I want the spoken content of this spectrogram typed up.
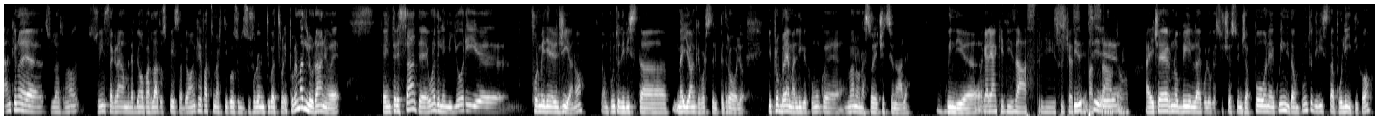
anche noi sulla, sulla, su Instagram ne abbiamo parlato spesso, abbiamo anche fatto un articolo su, su Sole 24 ore. Il problema dell'uranio è che è interessante, è una delle migliori eh, forme di energia, no? Da un punto di vista meglio anche forse del petrolio. Il problema è lì che comunque non hanno una storia eccezionale. Mm-hmm. Quindi, eh, Magari anche disastri successi sì, in passato. hai Chernobyl, hai quello che è successo in Giappone, quindi da un punto di vista politico,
